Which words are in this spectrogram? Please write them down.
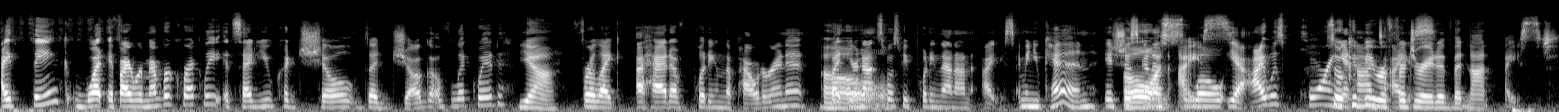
I think what if I remember correctly, it said you could chill the jug of liquid Yeah. for like ahead of putting the powder in it, but you're not Oh. supposed to be putting that on ice. I mean, you can. It's just Oh, gonna on slow. ice. Yeah, I was pouring. So it could be onto ice. refrigerated but not iced.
